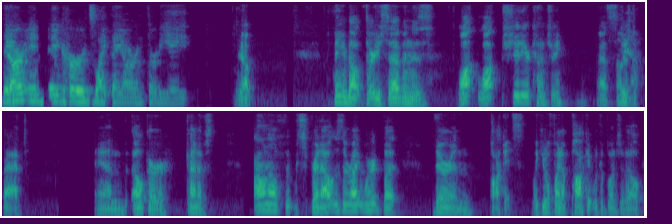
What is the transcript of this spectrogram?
They Yeah. aren't in big herds like they are in 38. Yep. Thing about 37 is lot lot shittier country. That's Oh, just yeah. a fact. And elk are kind of I don't know if spread out is the right word, but they're in pockets. Like you'll find a pocket with a bunch of elk,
